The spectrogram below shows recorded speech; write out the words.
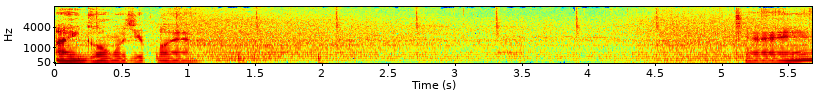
I ain't going with your plan. Okay.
